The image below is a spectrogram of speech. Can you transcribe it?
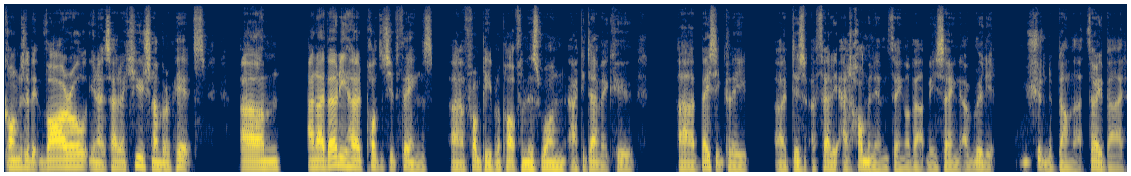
gone a little bit viral. You know, it's had a huge number of hits. Um, and I've only heard positive things uh, from people, apart from this one academic who uh, basically uh, did a fairly ad hominem thing about me, saying I really you shouldn't have done that. Very bad.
